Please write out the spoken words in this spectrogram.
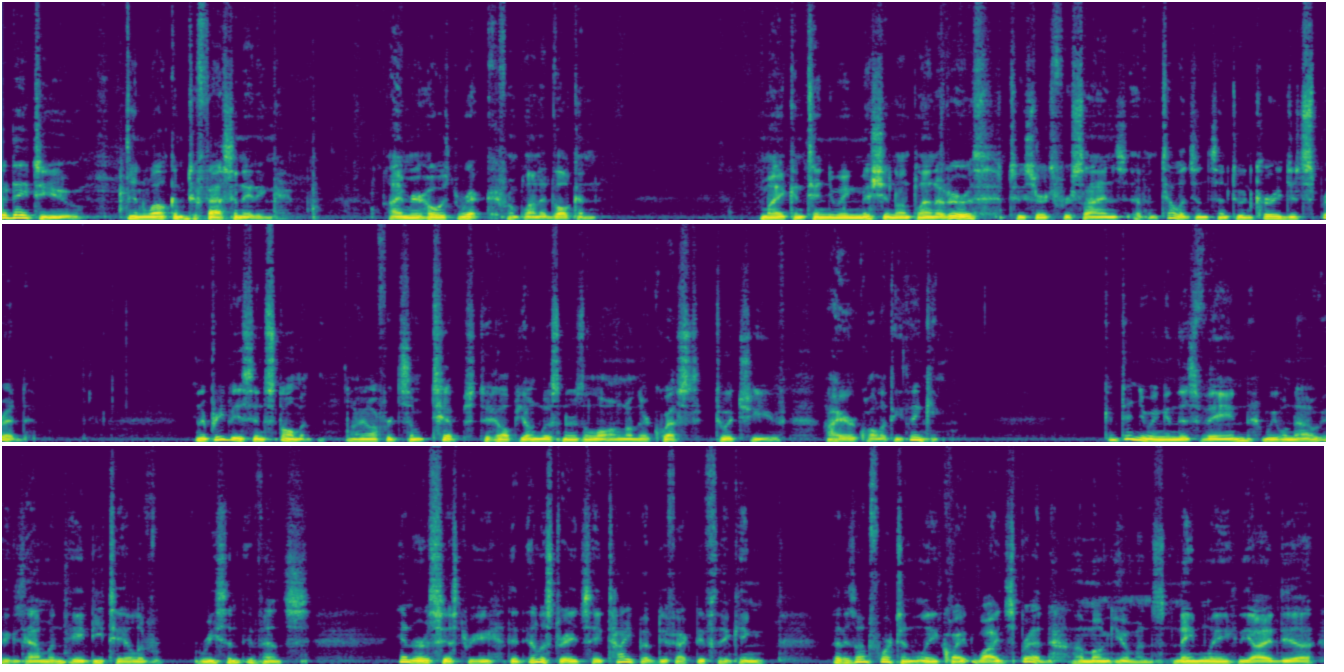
Good day to you, and welcome to Fascinating. I'm your host, Rick, from Planet Vulcan. My continuing mission on planet Earth to search for signs of intelligence and to encourage its spread. In a previous installment, I offered some tips to help young listeners along on their quest to achieve higher quality thinking. Continuing in this vein, we will now examine a detail of recent events in Earth's history that illustrates a type of defective thinking that is unfortunately quite widespread among humans, namely the idea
